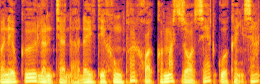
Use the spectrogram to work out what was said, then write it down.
và nếu cứ lần trần ở đây thì không thoát khỏi con mắt dò xét của cảnh sát.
